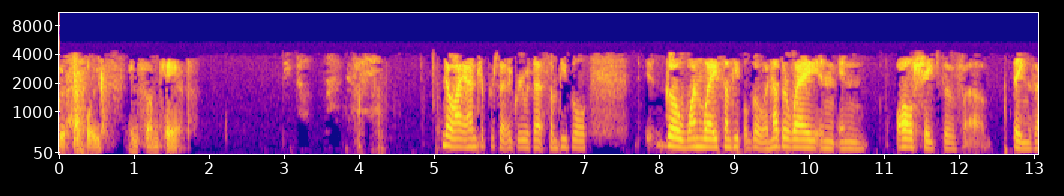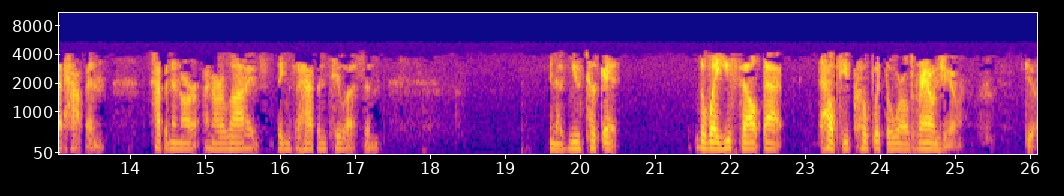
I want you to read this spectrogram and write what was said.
live happily, and some can't. No, I 100% agree with that. Some people go one way, some people go another way in in all shapes of uh, things that happen happen in our in our lives, things that happen to us and you know, you took it the way you felt that helped you cope with the world around you. Yes.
